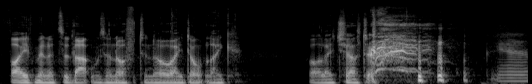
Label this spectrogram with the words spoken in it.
five minutes of that was enough to know I don't like Fallout Shelter. Yeah.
